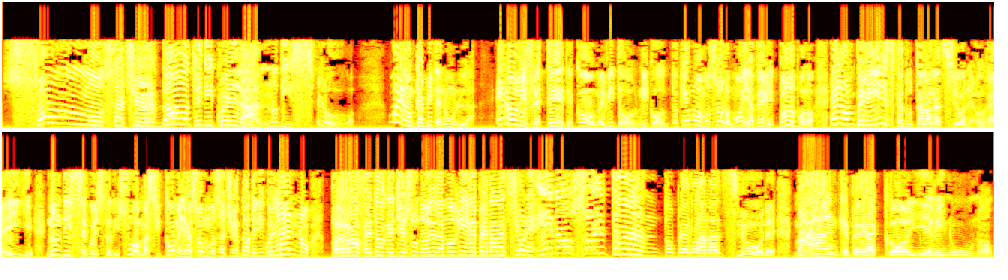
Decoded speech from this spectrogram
sommo sacerdote di quell'anno, disse loro, voi non capite nulla e non riflettete come vi torni conto che un uomo solo muoia per il popolo e non perisca tutta la nazione. Ora egli non disse questo di suo, ma siccome era sommo sacerdote di quell'anno, profetò che Gesù doveva morire per la nazione e non soltanto per la nazione, ma anche per raccogliere in uno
